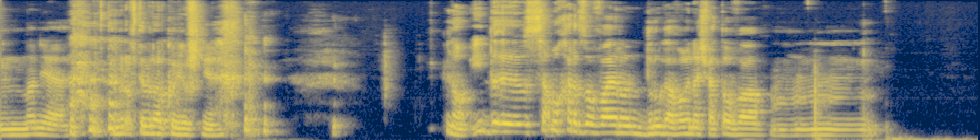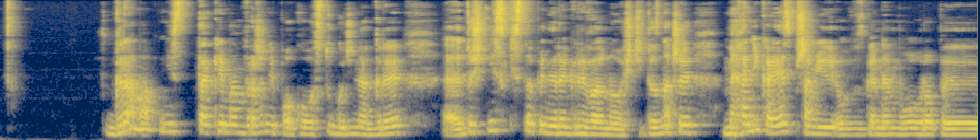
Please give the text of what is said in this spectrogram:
No nie, w tym, w tym roku już nie. No i samo Hearts of Iron, druga wojna światowa. Mm, gra ma, jest takie mam wrażenie, po około 100 godzinach gry, e, dość niski stopień regrywalności. To znaczy, mechanika jest przynajmniej względem Europy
